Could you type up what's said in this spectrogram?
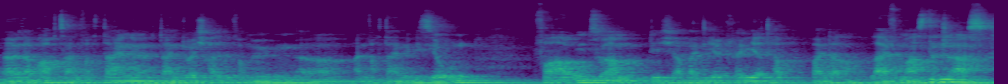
Äh, da braucht es einfach deine, dein Durchhaltevermögen, äh, einfach deine Vision vor Augen zu haben, die ich ja bei dir kreiert habe, bei der Live Masterclass.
